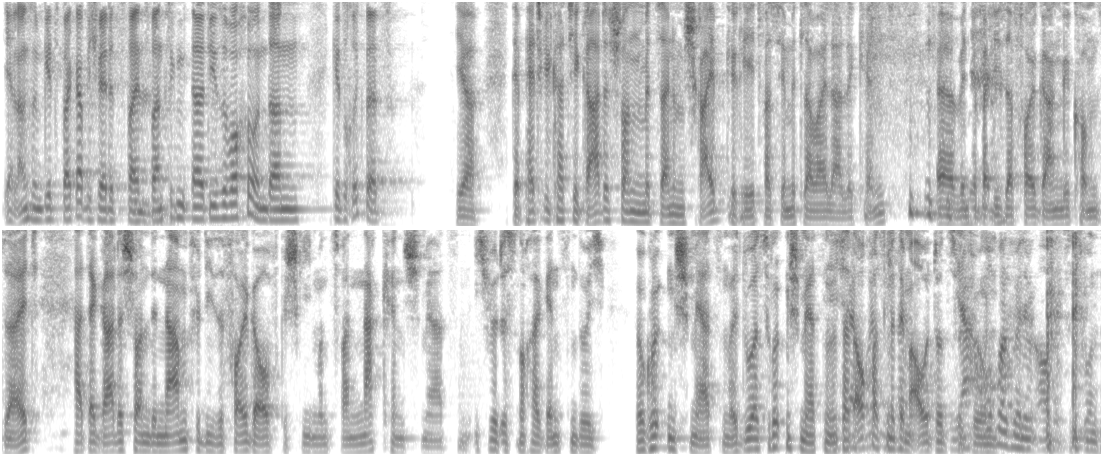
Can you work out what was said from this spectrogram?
Ja, langsam geht's bergab. Ich werde 22 äh, diese Woche und dann geht's rückwärts. Ja, der Patrick hat hier gerade schon mit seinem Schreibgerät, was ihr mittlerweile alle kennt, äh, wenn ihr bei dieser Folge angekommen seid, hat er gerade schon den Namen für diese Folge aufgeschrieben und zwar Nackenschmerzen. Ich würde es noch ergänzen durch Rückenschmerzen, weil du hast Rückenschmerzen. Das ich hat auch was mit dem Auto zu ja, tun. Auch was mit dem Auto zu tun.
